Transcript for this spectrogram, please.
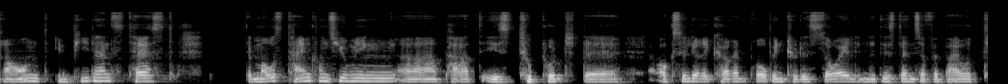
ground impedance test the most time consuming uh, part is to put the auxiliary current probe into the soil in a distance of about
